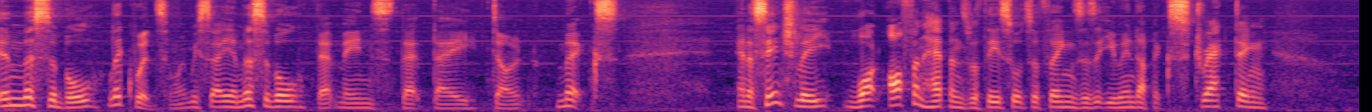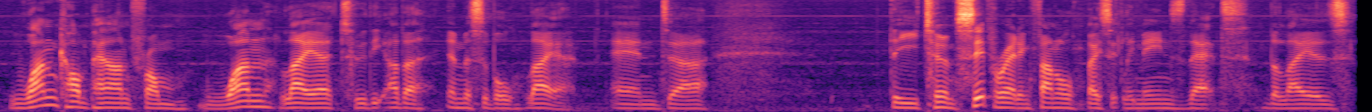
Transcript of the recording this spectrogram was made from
immiscible liquids. And when we say immiscible, that means that they don't mix. And essentially, what often happens with these sorts of things is that you end up extracting one compound from one layer to the other immiscible layer. And uh, the term separating funnel basically means that the layers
